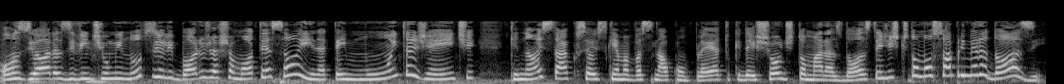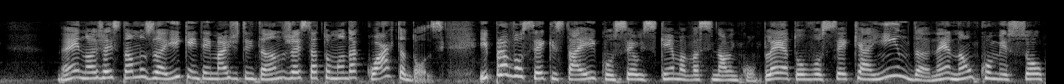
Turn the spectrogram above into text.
11 horas e 21 minutos e o Libório já chamou atenção aí, né? Tem muita gente que não está com o seu esquema vacinal completo, que deixou de tomar as doses. Tem gente que tomou só a primeira dose. Né? E nós já estamos aí, quem tem mais de 30 anos já está tomando a quarta dose. E para você que está aí com seu esquema vacinal incompleto, ou você que ainda né, não começou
